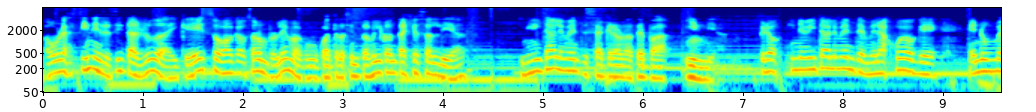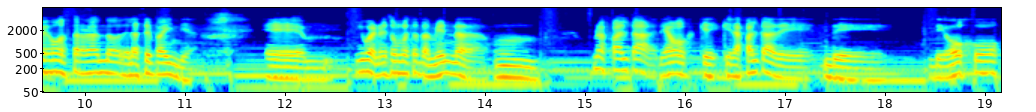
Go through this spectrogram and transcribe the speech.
aún así necesita ayuda y que eso va a causar un problema con 400.000 contagios al día. Inevitablemente se va a crear una cepa india. Pero inevitablemente me la juego que en un mes vamos a estar hablando de la cepa india. Eh, y bueno, eso muestra también nada, una falta, digamos que, la falta de, ojo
